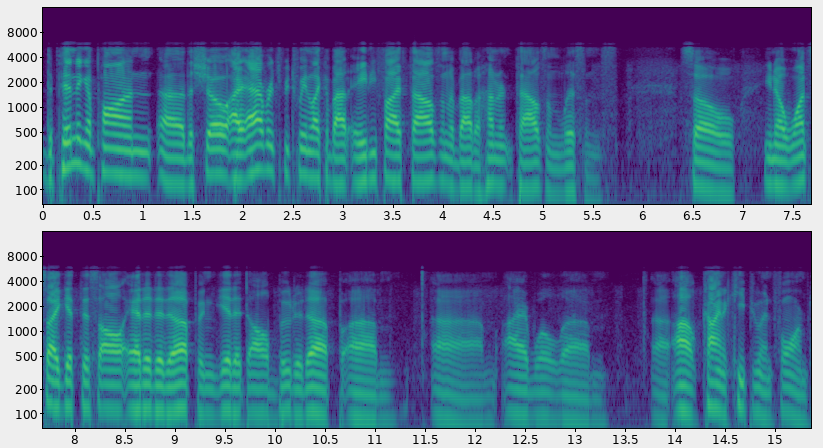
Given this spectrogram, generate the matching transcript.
depending upon uh, the show, I average between like about 85,000 about 100,000 listens. So, you know, once I get this all edited up and get it all booted up, um, um, I will, um, uh, I'll kind of keep you informed.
